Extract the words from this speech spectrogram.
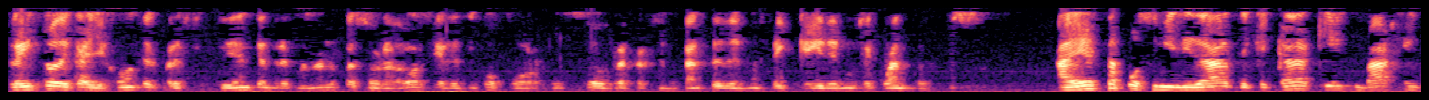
pleito de callejón del presidente Andrés Manuel López Obrador que le dijo por estos representantes de no sé qué y de no sé cuánto, a esta posibilidad de que cada quien baje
